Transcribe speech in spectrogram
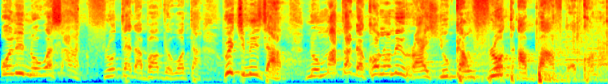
Only Noah's ark floated above the water, which means that no matter the economy rise, you can float above the economy.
